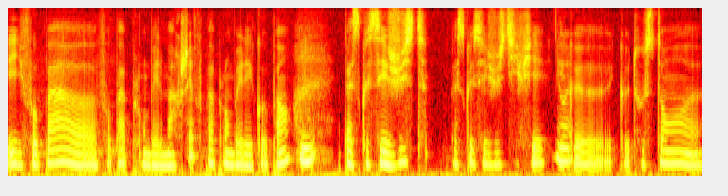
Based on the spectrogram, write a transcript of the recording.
Et il ne faut pas, faut pas plomber le marché, il ne faut pas plomber les copains, mm. parce que c'est juste, parce que c'est justifié, et que, que, tout ce temps,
